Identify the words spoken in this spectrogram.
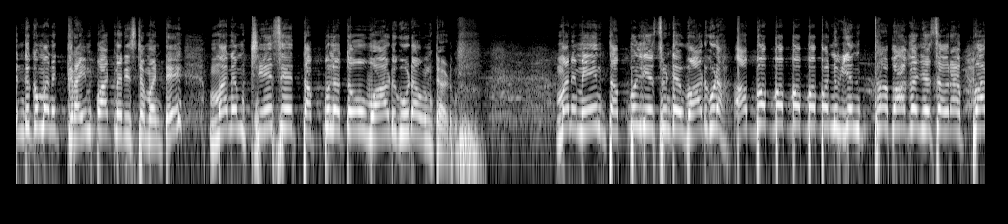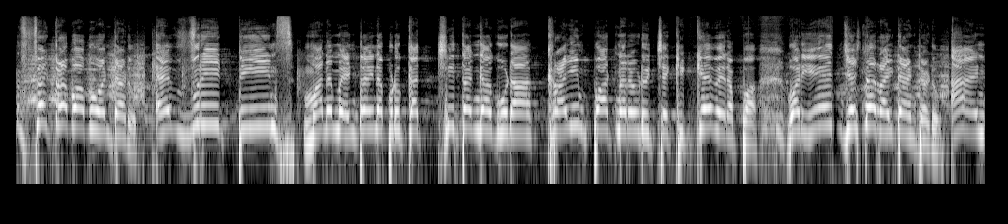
ఎందుకు మనకు క్రైమ్ పార్ట్నర్ ఇష్టం అంటే మనం చేసే తప్పులతో వాడు కూడా ఉంటాడు. మనం ఏం తప్పులు చేస్తుంటే వాడు కూడా అబ్బబ్బబ్బబ్బబ్బ నువ్వు ఎంత బాగా చేసావురా పర్ఫెక్ట్ రా బాబు అంటాడు. మనం ఎంటర్ అయినప్పుడు ఖచ్చితంగా కూడా క్రైమ్ పార్ట్నర్ ఇచ్చే కిక్కే వేరప్ప. వాడు ఏం చేసినా రైట్ అంటాడు. And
